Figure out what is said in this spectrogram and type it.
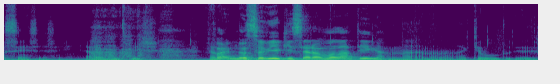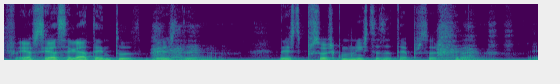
sim, sim, sim. Era muito fixe. Pá, não sabia que isso era uma da antiga. Não, não, não. Aquilo, FCSH tem tudo, desde, desde professores comunistas até professores. pá,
